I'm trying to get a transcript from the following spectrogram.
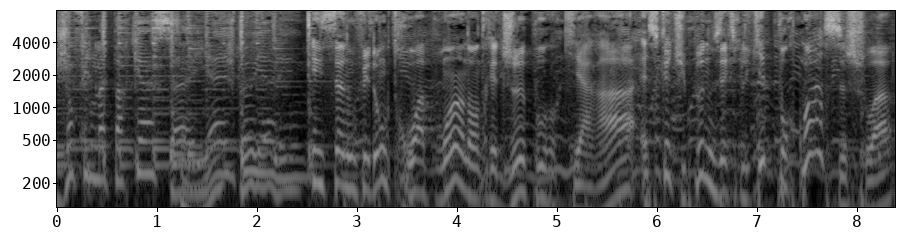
J'enfile ma parka, ça y est, je peux y aller. Et ça nous fait donc 3 points d'entrée de jeu pour Chiara. Est-ce que tu peux nous expliquer pourquoi ce choix?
